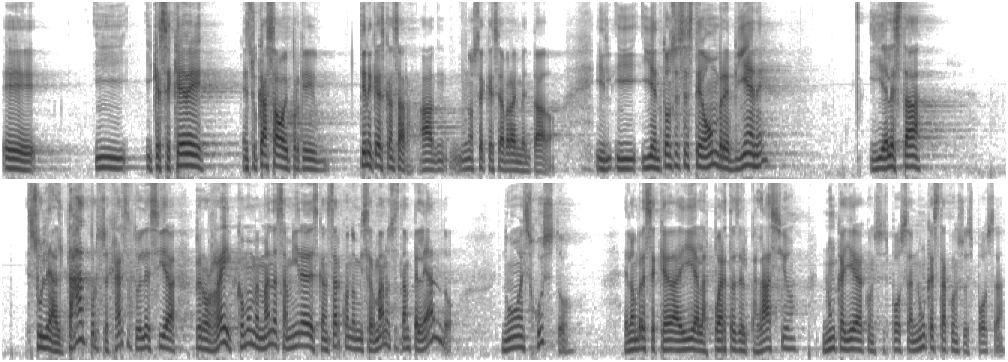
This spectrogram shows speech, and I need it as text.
eh, y, que se quede en su casa hoy porque tiene que descansar. Ah, no sé qué se habrá inventado. y entonces este hombre viene y él está su lealtad por su ejército. Él decía, pero rey, ¿cómo me mandas a mí a descansar cuando mis hermanos están peleando? No es justo. El hombre se queda ahí a las puertas del palacio, nunca llega con su esposa, nunca está con su esposa.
